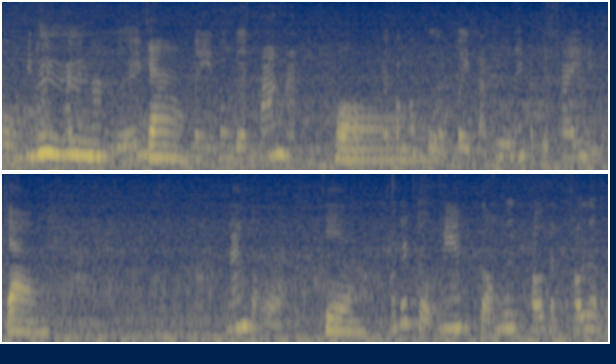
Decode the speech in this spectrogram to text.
รงๆพี่น้องอืมขายแบบนั้นเลยจ้าวันนี้ต้องเดินทางนะ อ๋อแล้วเขาก็เปิดบริษัทอยู่ในประเทศไทยจ้า นั่งก็ออก เจียเขาได้จบไหมสองหมื่นเขาเขาเริ่มส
